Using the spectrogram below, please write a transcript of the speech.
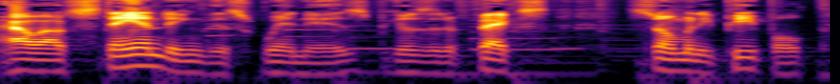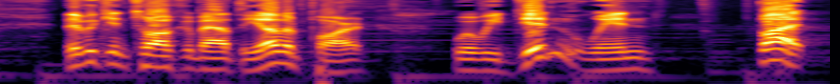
how outstanding this win is, because it affects so many people. Then we can talk about the other part where we didn't win, but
